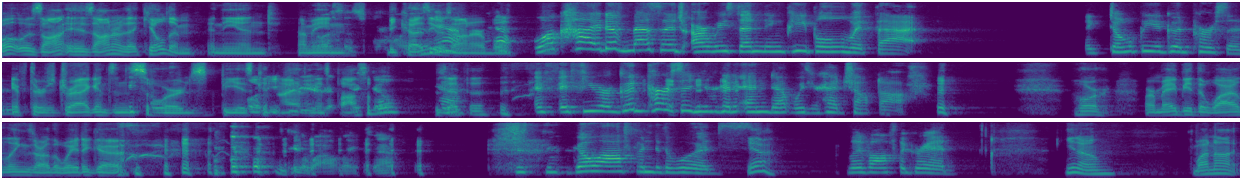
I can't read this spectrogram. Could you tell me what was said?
well, it was on his honor that killed him in the end. I mean, because he was honorable. Yeah. What kind of message are we sending people with that? Like, don't be a good person. If there's dragons and swords, be as well, conniving as possible. Is yeah. that the? if if you're a good person, you're going to end up with your head chopped off. or or maybe the wildlings are the way to go. the wildlings, yeah. Just, just go off into the woods. Yeah. Live off the grid. You know, why not?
